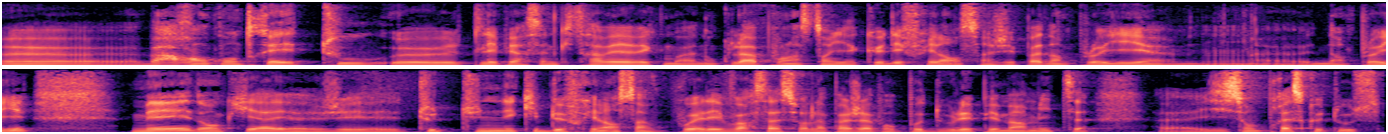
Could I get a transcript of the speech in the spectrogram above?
bah, rencontrer toutes les personnes qui travaillent avec moi. Donc là, pour l'instant, il y a que des freelances. Hein, j'ai pas d'employés d'employés, mais donc j'ai toute une équipe de freelance. Hein. vous pouvez aller voir ça sur la page à propos de WP Marmite. Euh, ils y sont presque tous.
